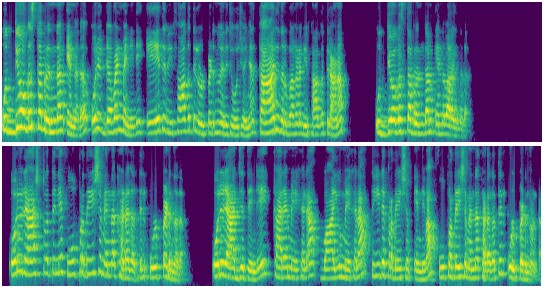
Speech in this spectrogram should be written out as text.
ഉദ്യോഗസ്ഥ വൃന്ദം എന്നത് ഒരു ഗവൺമെന്റിന്റെ ഏത് വിഭാഗത്തിൽ ഉൾപ്പെടുന്നു എന്ന് ചോദിച്ചു കഴിഞ്ഞാൽ കാര്യനിർവഹണ വിഭാഗത്തിലാണ് ഉദ്യോഗസ്ഥ വൃന്ദം എന്ന് പറയുന്നത്. ഒരു രാഷ്ട്രത്തിന്റെ ഭൂപ്രദേശം എന്ന ഘടകത്തിൽ ഉൾപ്പെടുന്നത് ഒരു രാജ്യത്തിന്റെ കരമേഖല വായുമേഖല തീരപ്രദേശം എന്നിവ ഭൂപ്രദേശം എന്ന ഘടകത്തിൽ ഉൾപ്പെടുന്നുണ്ട്.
